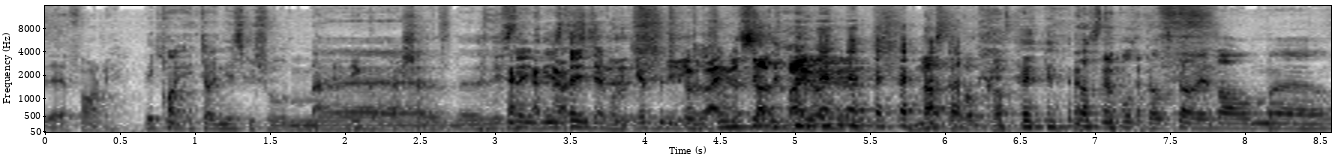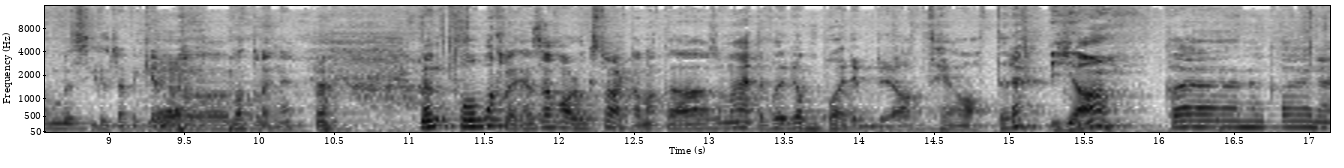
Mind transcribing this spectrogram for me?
det er farlig. Vi kan ikke ha en diskusjon Nei, vi kan- eh, Hvis Stein- Steinkjer-folket bryr oss om meg. Neste podkast. Neste podkast skal vi ta om, eh, om sykkeltrafikken Ja. på Bakklandet. Men på Bakklandet så har dere starta noe som heter for Rabarbrateatret. Ja. Hva, hva, er det,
